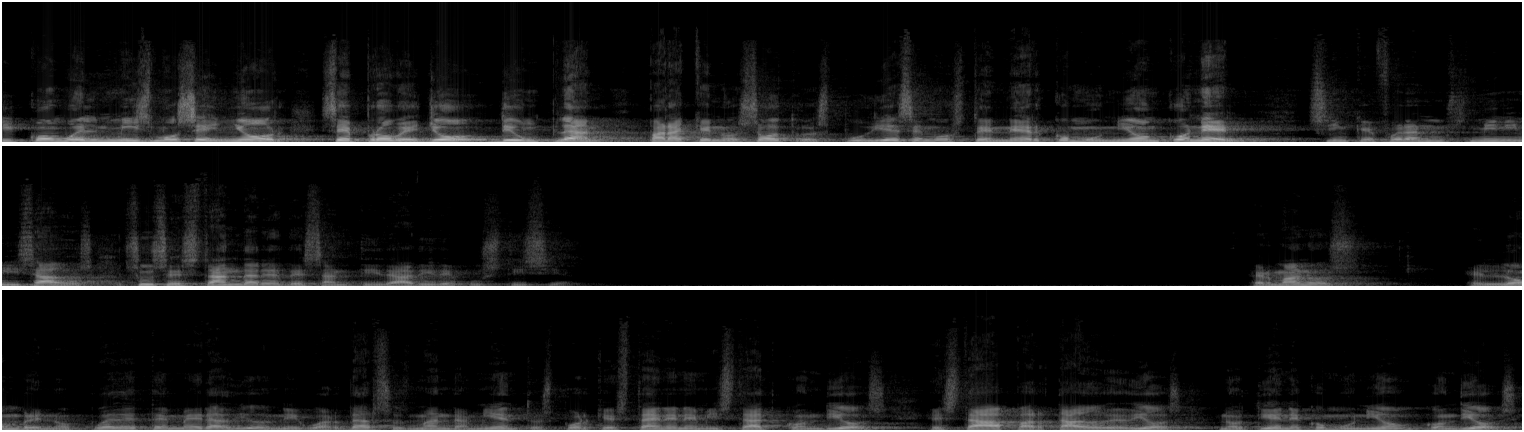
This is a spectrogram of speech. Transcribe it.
y cómo el mismo Señor se proveyó de un plan para que nosotros pudiésemos tener comunión con Él sin que fueran minimizados sus estándares de santidad y de justicia. Hermanos, el hombre no puede temer a Dios ni guardar sus mandamientos porque está en enemistad con Dios, está apartado de Dios, no tiene comunión con Dios.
